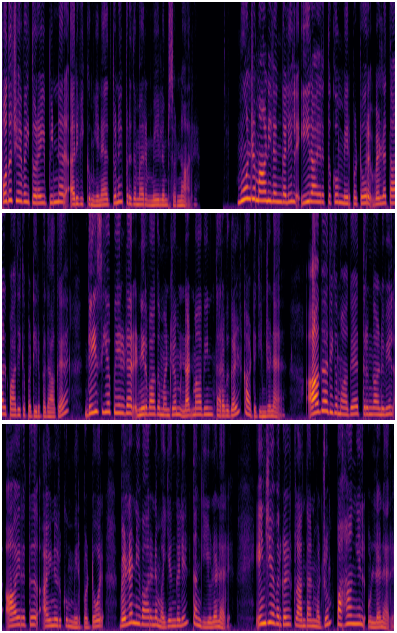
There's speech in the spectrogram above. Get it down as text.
பொதுச்சேவைத்துறை பின்னர் அறிவிக்கும் என துணை பிரதமர் மேலும் சொன்னார். மூன்று மாநிலங்களில் ஈராயிரத்துக்கும் மேற்பட்டோர் வெள்ளத்தால் பாதிக்கப்பட்டிருப்பதாக தேசிய பேரிடர் நிர்வாக மன்றம் நட்மாவின் தரவுகள் காட்டுகின்றன. ஆக அதிகமாக திருங்கானுவில் ஆயிரத்து ஐநூறுக்கும் மேற்பட்டோர் வெள்ள நிவாரண மையங்களில் தங்கியுள்ளனர். எஞ்சியவர்கள் கிளாந்தான் மற்றும் பஹாங்கில் உள்ளனர்.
